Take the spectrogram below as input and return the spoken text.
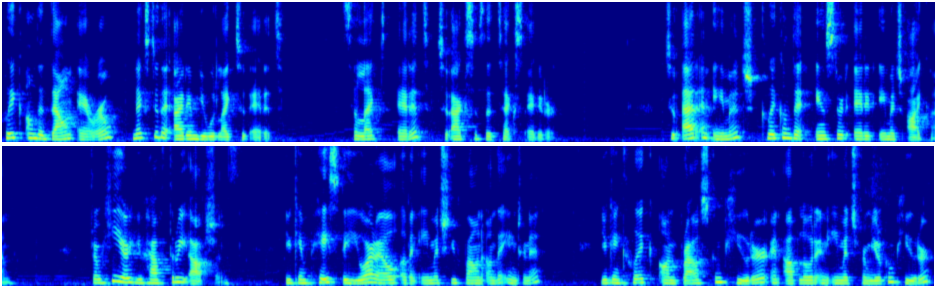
click on the down arrow next to the item you would like to edit. Select Edit to access the text editor. To add an image, click on the Insert Edit Image icon. From here, you have three options. You can paste the URL of an image you found on the internet, you can click on Browse Computer and upload an image from your computer,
